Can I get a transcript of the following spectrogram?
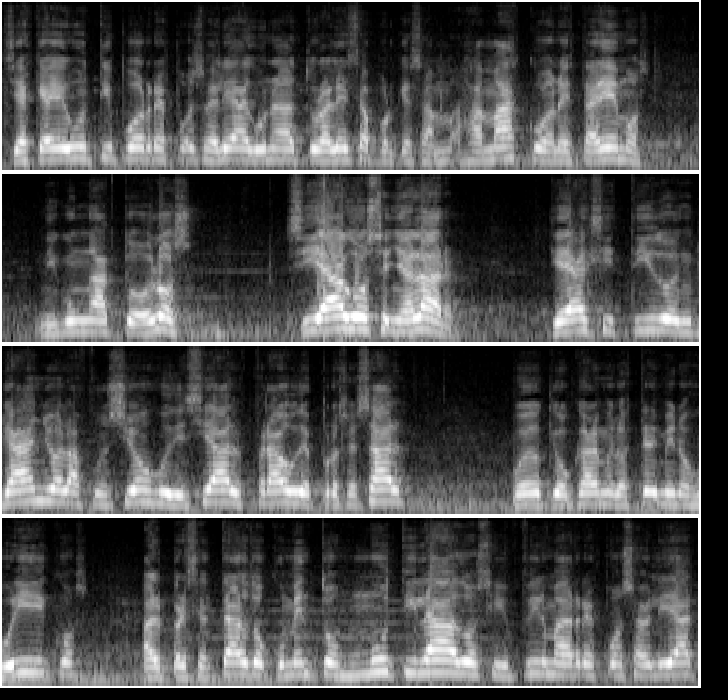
si es que hay algún tipo de responsabilidad de alguna naturaleza, porque jamás conectaremos ningún acto doloso. Si hago señalar que ha existido engaño a la función judicial, fraude procesal, puedo equivocarme en los términos jurídicos, al presentar documentos mutilados sin firma de responsabilidad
